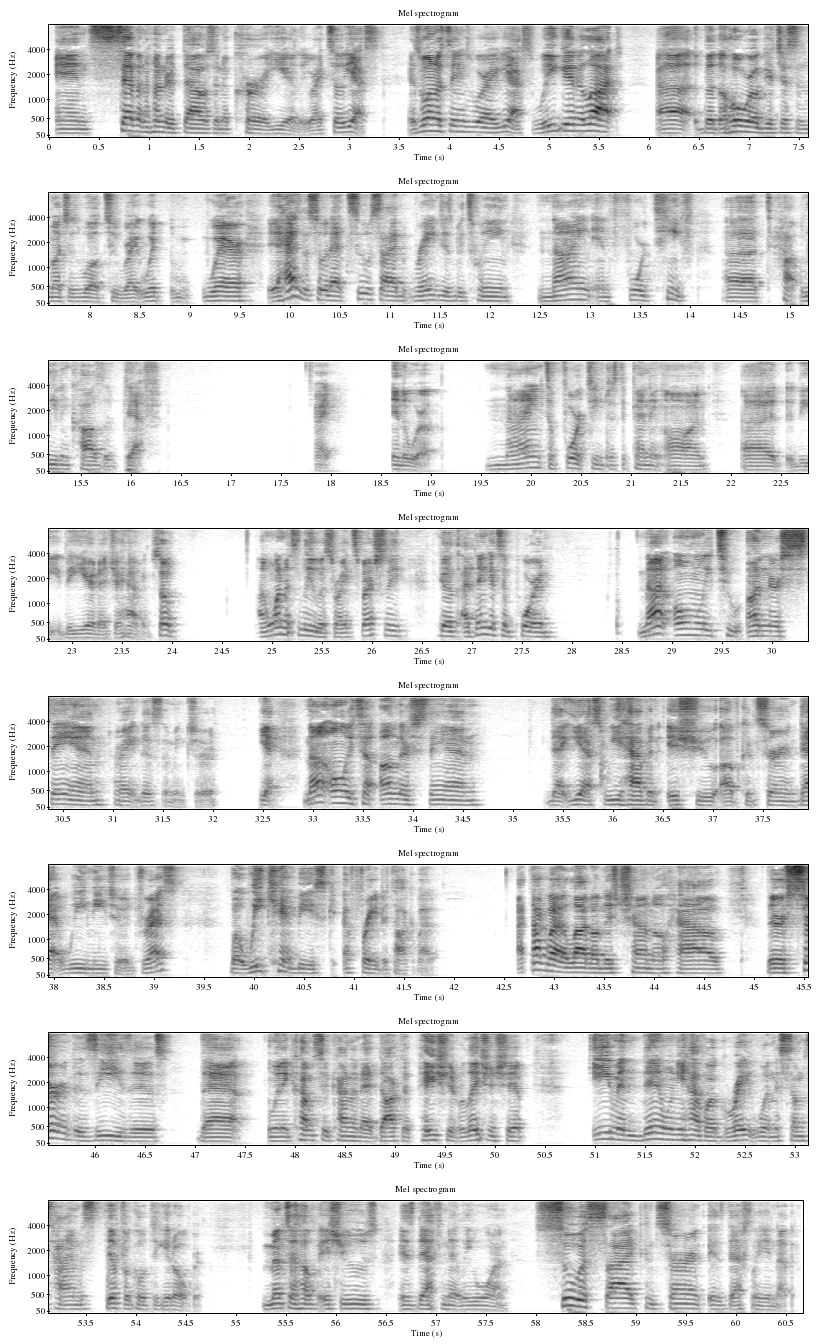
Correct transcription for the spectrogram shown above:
and 700,000 occur yearly, right? So, yes, it's one of those things where yes, we get a lot, uh, but the whole world gets just as much as well too, right? With where it has it so that suicide ranges between nine and fourteenth uh, top leading cause of death, right, in the world. Nine to fourteen, just depending on uh, the the year that you're having. So I want us to leave us right, especially because I think it's important not only to understand right. Let me make sure yeah, not only to understand that yes, we have an issue of concern that we need to address, but we can't be afraid to talk about it. I talk about a lot on this channel how there are certain diseases that when it comes to kind of that doctor patient relationship, even then when you have a great one, it's sometimes difficult to get over. Mental health issues is definitely one. Suicide concern is definitely another.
